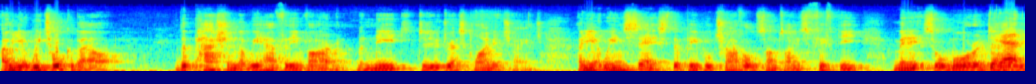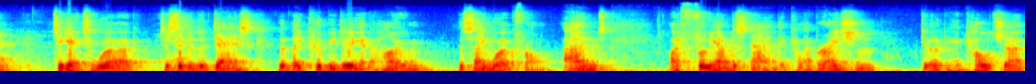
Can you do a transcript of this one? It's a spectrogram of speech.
And yet we talk about the passion that we have for the environment, the need to address climate change. And yet we insist that people travel sometimes 50 minutes or more a day Yeah. to get to work, to Yeah. sit at a desk that they could be doing at home, the same work from. And I fully understand that collaboration, developing a culture,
